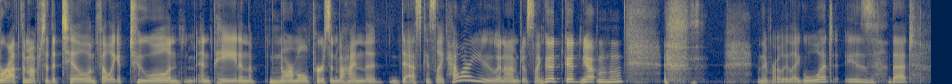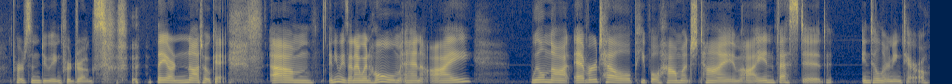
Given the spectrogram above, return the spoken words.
brought them up to the till and felt like a tool and and paid. And the normal person behind the desk is like how are you? And i'm just like good good. Yeah mm-hmm. And they're probably like what is that person doing for drugs? They are not okay. Um anyways and i went home and i will not ever tell people how much time i invested into learning tarot.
